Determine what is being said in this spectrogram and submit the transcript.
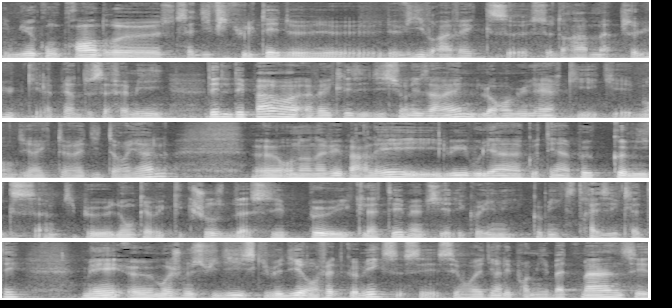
et mieux comprendre euh, sa difficulté de, vivre avec ce, drame absolu qui est la perte de sa famille. Dès le départ, avec les éditions Les Arènes, Laurent Muller, qui, est mon directeur éditorial, euh, on en avait parlé, et lui il voulait un côté un peu comics, un petit peu, donc avec quelque chose d'assez peu éclaté, même s'il y a des comics très éclatés. Mais moi je me suis dit, ce qui veut dire en fait comics, c'est on va dire les premiers Batman, c'est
